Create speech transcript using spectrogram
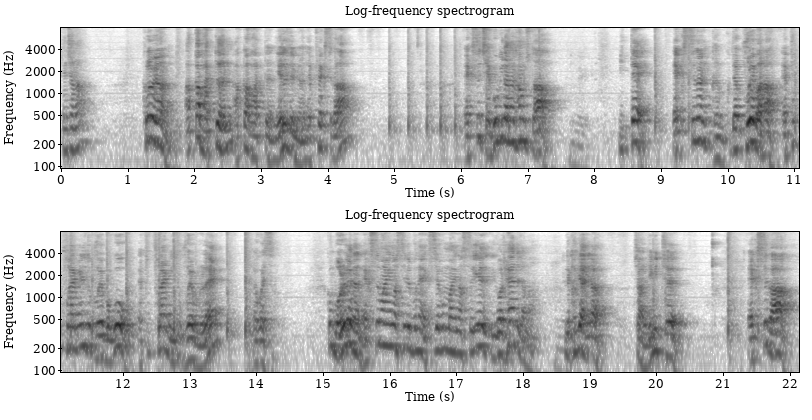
괜찮아? 그러면 아까 봤던 아까 봤던 예를 들면 fx가 x 제곱이라는 함수다. 네. 이때 x는 그럼 내가 구해봐라. f prime 1도 구해보고 f prime 2도 구해볼래? 라고 했어. 그럼 원래는 x 마이너스 1분의 x 제곱 마이너스 1 이걸 해야 되잖아. 근데 그게 아니라 자 limit x가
